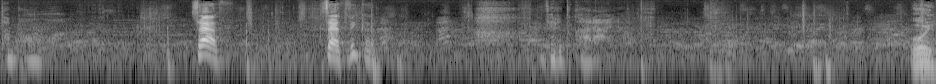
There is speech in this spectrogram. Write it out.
Tá bom. Seth! Seth, vem cá. Velho do caralho. Oi.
